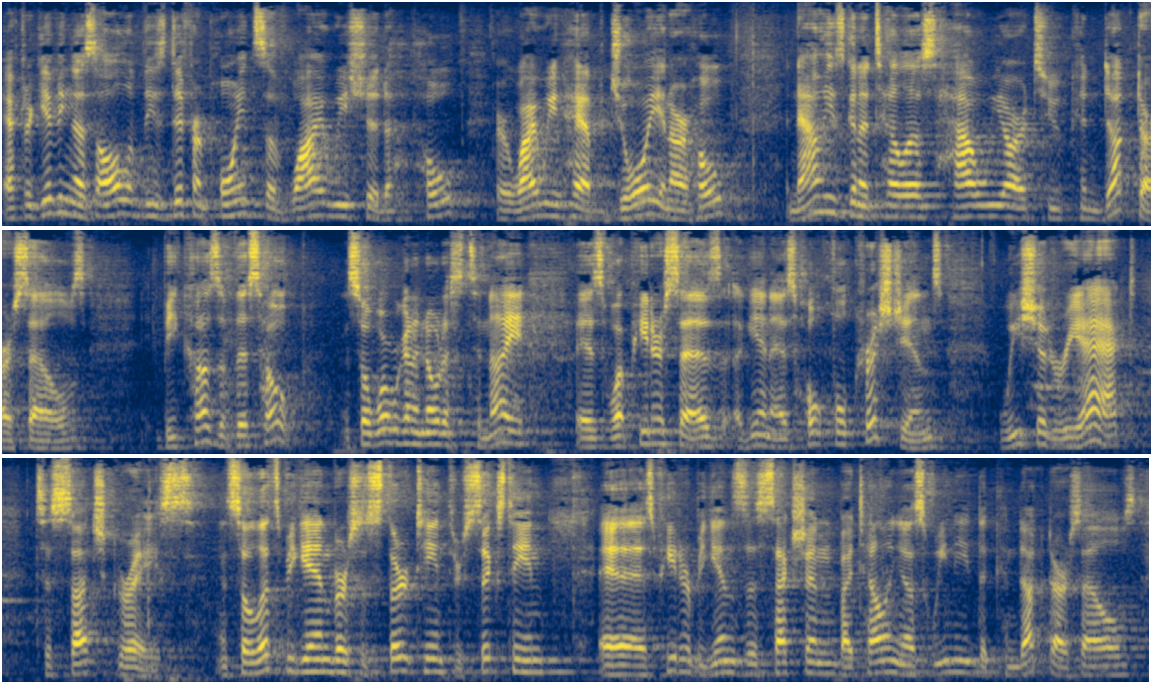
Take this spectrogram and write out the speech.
after giving us all of these different points of why we should hope or why we have joy in our hope. Now he's going to tell us how we are to conduct ourselves because of this hope. And so, what we're going to notice tonight is what Peter says, again, as hopeful Christians, we should react to such grace. And so, let's begin verses 13 through 16 as Peter begins this section by telling us we need to conduct ourselves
